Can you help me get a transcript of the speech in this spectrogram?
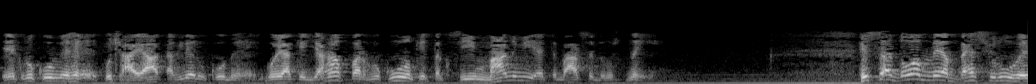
ایک رکوع میں ہے کچھ آیات اگلے رکوع میں ہے گویا کہ یہاں پر رکوعوں کی تقسیم مانوی اعتبار سے درست نہیں۔ ہے حصہ دو میں اب بحث شروع ہوئے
